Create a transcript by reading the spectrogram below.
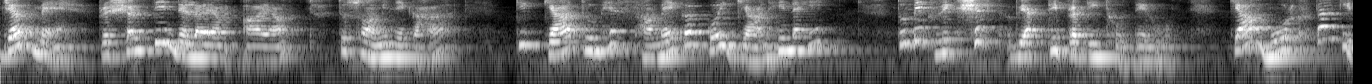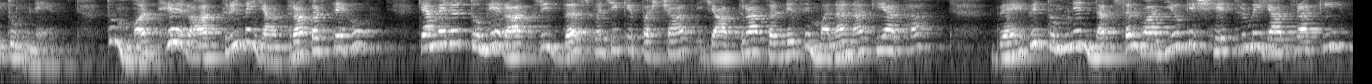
जब मैं प्रशांति निलयम आया तो स्वामी ने कहा कि क्या तुम्हें समय का कोई ज्ञान ही नहीं? तुम एक विक्षिप्त व्यक्ति प्रतीत होते हो। क्या मूर्खता की तुमने? तुम मध्य रात्रि में यात्रा करते हो? क्या मैंने तुम्हें रात्रि दस बजे के पश्चात यात्रा करने से मना ना किया था? वह भी तुमने नक्सलवादियों के क्षेत्र में यात्रा की।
